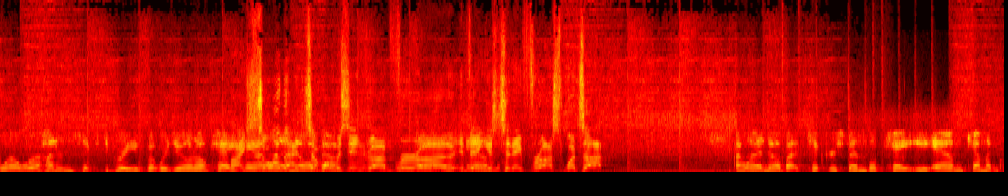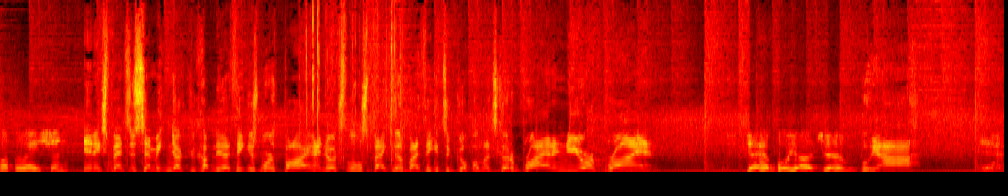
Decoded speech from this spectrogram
Well, we're 106 degrees, but we're doing okay. I hey, saw I that. Someone was in uh, for uh, Vegas today for us. What's up? I want to know about ticker symbol KEM, Kemet Corporation. Inexpensive semiconductor company that I think is worth buying. I know it's a little speculative, but I think it's a good one. Let's go to Brian in New York. Brian. Yeah, booyah, Jim. Booyah. Yeah.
